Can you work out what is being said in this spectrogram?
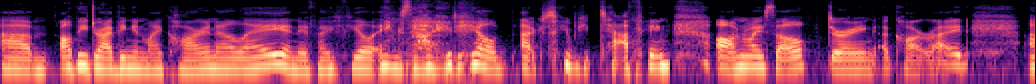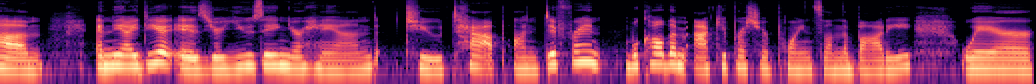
Um, I'll be driving in my car in LA, and if I feel anxiety, I'll actually be tapping on myself during a car ride. Um, and the idea is you're using your hand to tap on different, we'll call them acupressure points on the body, where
